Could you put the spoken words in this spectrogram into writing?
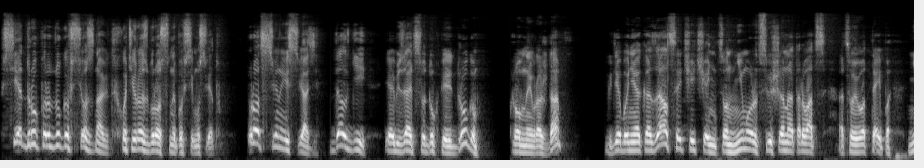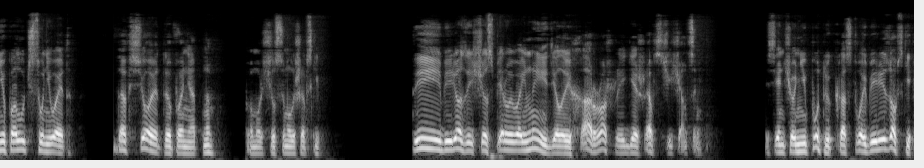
все друг про друга все знают, хоть и разбросаны по всему свету. Родственные связи, долги и обязательства друг перед другом, кровная вражда. Где бы ни оказался чеченец, он не может совершенно оторваться от своего тейпа, не получится у него это. — Да все это понятно, — поморщился Малышевский. — Ты, Береза, еще с первой войны делали хороший гешефт с чеченцами. Если я ничего не путаю, как раз твой Березовский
